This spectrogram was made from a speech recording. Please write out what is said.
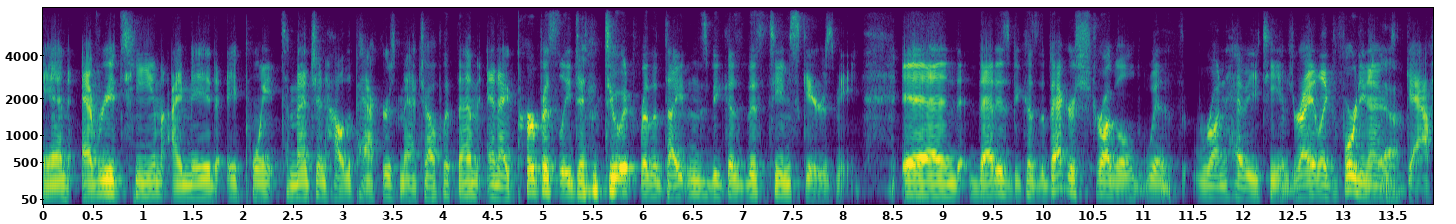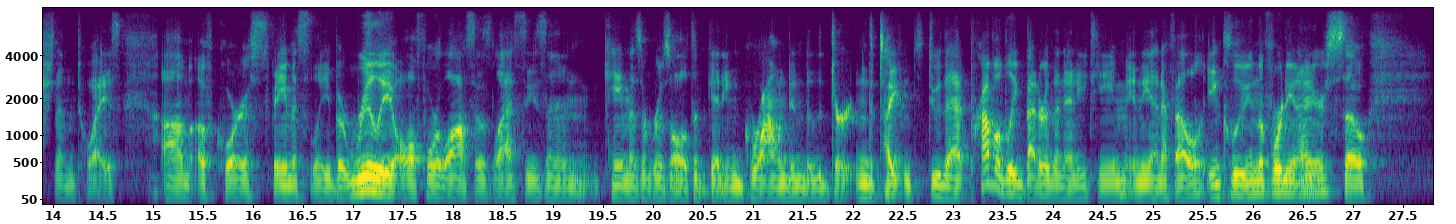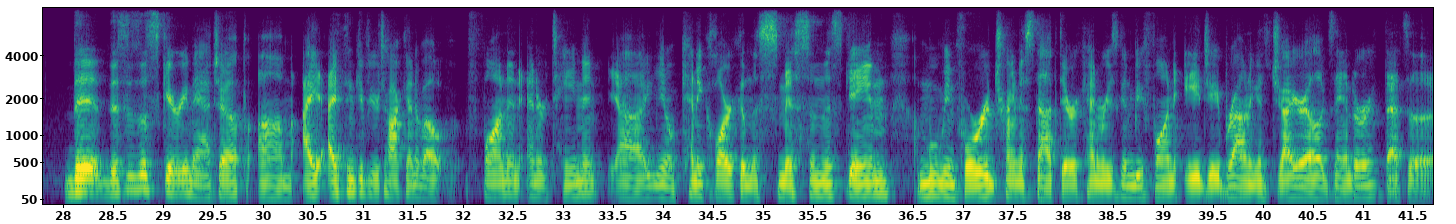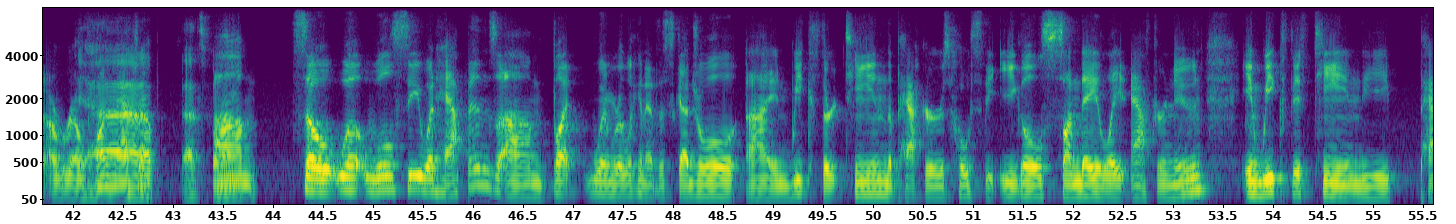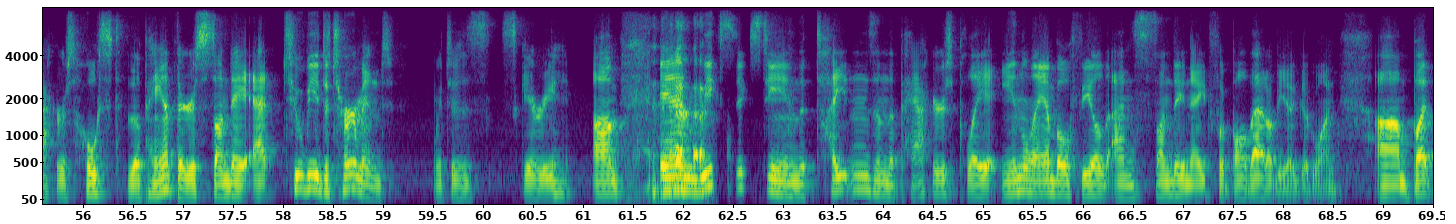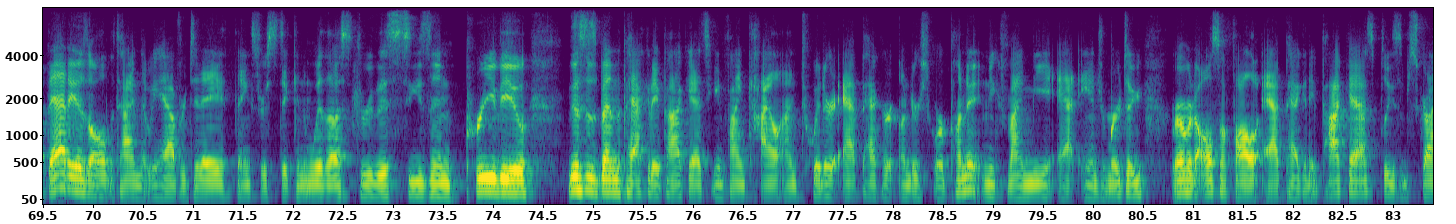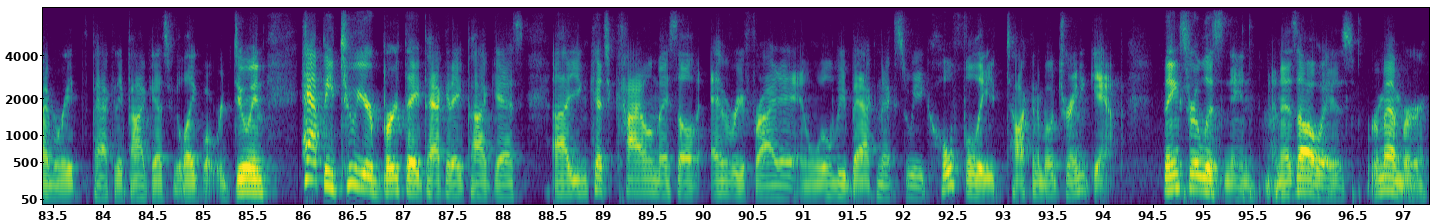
and every team I made a point to mention how the Packers match up with them. And I purposely didn't do it for the Titans because this team scares me. And that is because the Packers struggled with run heavy teams, right? Like the 49ers yeah. gashed them twice, um, of course, famously. But really, all four losses last season came as a result of getting ground into the dirt. And the Titans do that probably better than any team in the NFL, including the 49ers. Mm-hmm. So, the, this is a scary matchup. Um, I, I think if you're talking about fun and entertainment, uh, you know, Kenny Clark and the Smiths in this game moving forward, trying to stop Derrick Henry is going to be fun. AJ Brown against Jaire Alexander, that's a, a real yeah, fun matchup. That's fun. Um, so we'll we'll see what happens. Um, but when we're looking at the schedule uh, in Week 13, the Packers host the Eagles Sunday late afternoon. In Week 15, the Packers host the Panthers Sunday at to be determined, which is scary. Um, and week 16, the Titans and the Packers play in Lambeau Field on Sunday Night Football. That'll be a good one. Um, but that is all the time that we have for today. Thanks for sticking with us through this season preview. This has been the Pack a Day Podcast. You can find Kyle on Twitter at Packer underscore pundit, and you can find me at Andrew Mertig. Remember to also follow at Pack a Day Podcast. Please subscribe and rate the Pack a Day Podcast if you like what we're doing. Happy two year birthday, Pack a Day Podcast. Uh, you can catch Kyle and myself every Friday, and we'll be back next week, hopefully talking about training camp. Thanks for listening, and as always, remember.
